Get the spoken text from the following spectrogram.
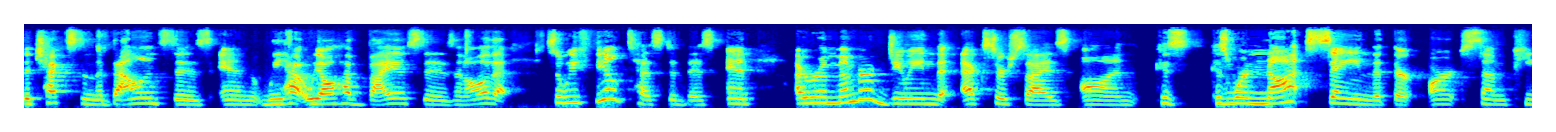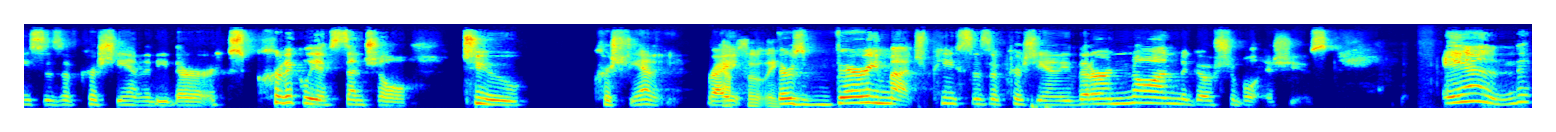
the checks and the balances and we have we all have biases and all of that so we field tested this and i remember doing the exercise on because because we're not saying that there aren't some pieces of christianity that are critically essential to christianity right absolutely there's very much pieces of Christianity that are non negotiable issues. And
